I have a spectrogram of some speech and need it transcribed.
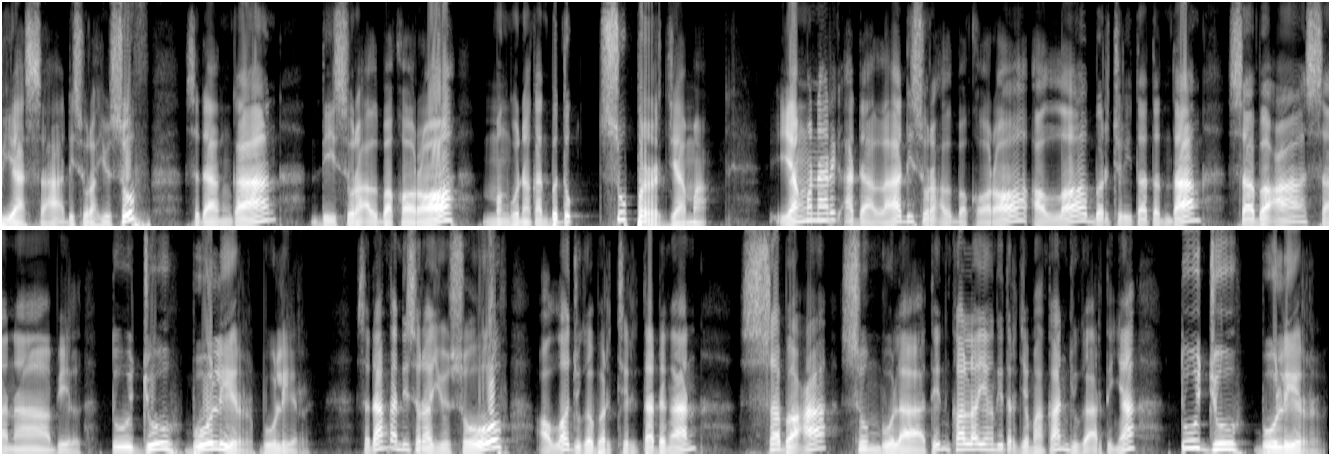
biasa di surah Yusuf, sedangkan di surah Al-Baqarah menggunakan bentuk super jamak. Yang menarik adalah di surah Al-Baqarah Allah bercerita tentang sab'a sanabil, tujuh bulir-bulir. Sedangkan di surah Yusuf Allah juga bercerita dengan sab'a sumbulatin. Kalau yang diterjemahkan juga artinya tujuh bulir.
